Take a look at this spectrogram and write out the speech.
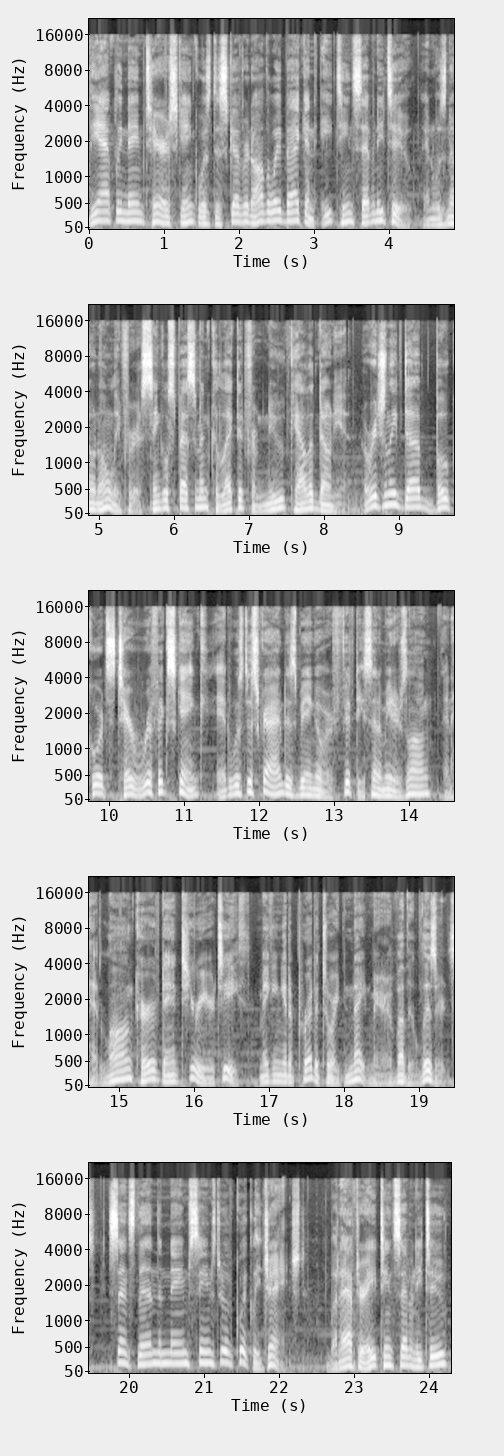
The aptly named terror skink was discovered all the way back in 1872 and was known only for a single specimen collected from New Caledonia. Originally dubbed Bocourt's terrific skink, it was described as being over 50 centimeters long and had long curved anterior teeth, making it a predatory nightmare of other lizards. Since then, the name seems to have quickly changed. But after 1872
